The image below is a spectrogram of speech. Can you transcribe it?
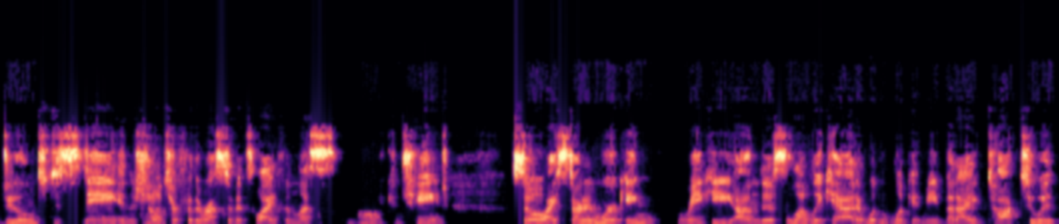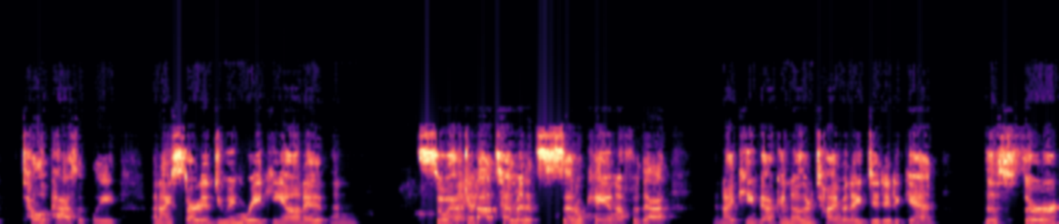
doomed to stay in the shelter for the rest of its life unless it can change. So I started working Reiki on this lovely cat. It wouldn't look at me, but I talked to it telepathically and I started doing Reiki on it. And so after about 10 minutes, said, okay, enough of that. And I came back another time and I did it again. The third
